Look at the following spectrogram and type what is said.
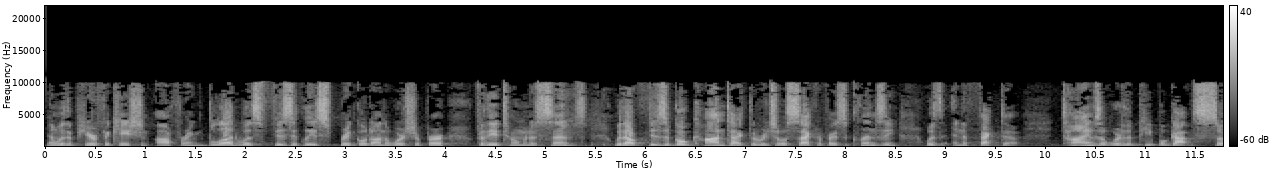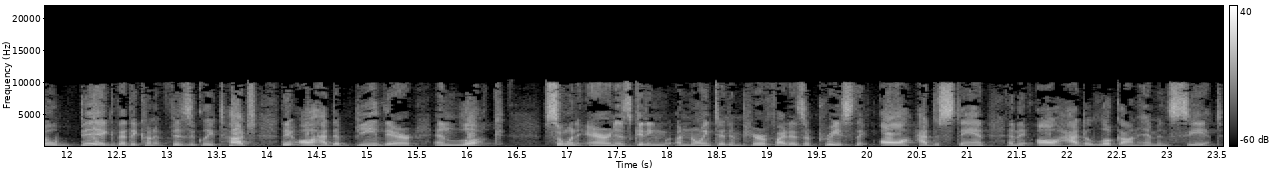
and with a purification offering. Blood was physically sprinkled on the worshiper for the atonement of sins. Without physical contact, the ritual sacrifice of cleansing was ineffective. Times where the people got so big that they couldn't physically touch, they all had to be there and look. So when Aaron is getting anointed and purified as a priest, they all had to stand and they all had to look on him and see it.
